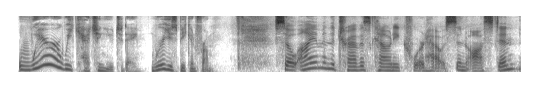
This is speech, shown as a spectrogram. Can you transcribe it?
Where are we catching you today? Where are you speaking from? So I am in the Travis County Courthouse in Austin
